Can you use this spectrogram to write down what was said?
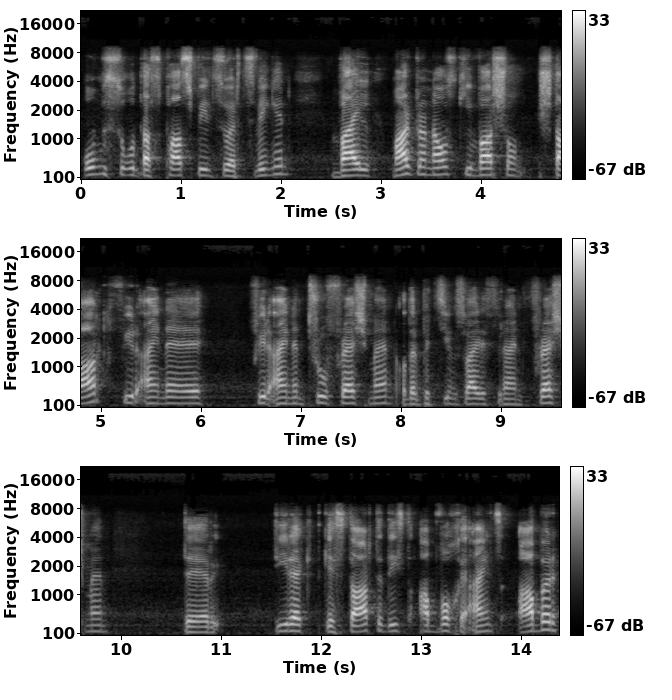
um so das Passspiel zu erzwingen, weil Mark Gronowski war schon stark für eine für einen True Freshman oder beziehungsweise für einen Freshman, der direkt gestartet ist ab Woche 1, aber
